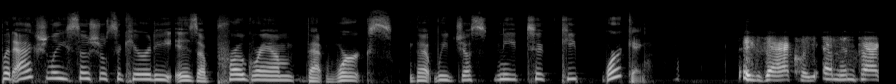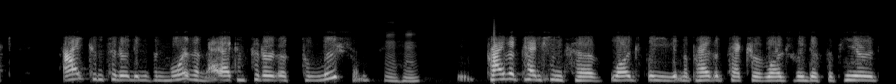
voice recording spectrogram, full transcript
but actually, Social Security is a program that works that we just need to keep working. Exactly. And in fact, I consider it even more than that. I consider it a solution. Mm-hmm private pensions have largely, in the private sector, have largely disappeared.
